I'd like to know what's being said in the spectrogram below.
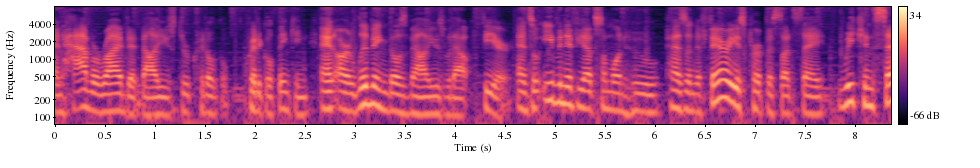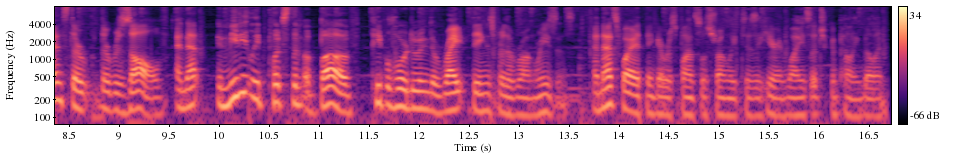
and have arrived at values through critical critical thinking and are living those values without fear. And so even if you have someone who has a nefarious purpose, let's say, we can sense their, their resolve, and that immediately puts them above people who are doing the right things for the wrong reasons. And that's why I think I respond so strongly to Zaheer and why he's such a compelling villain.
